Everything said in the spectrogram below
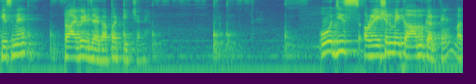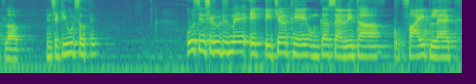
किसमें प्राइवेट जगह पर टीचर हैं। वो जिस ऑर्गेनाइजेशन में काम करते हैं मतलब इंस्टीट्यूट्स होते हैं, उस इंस्टीट्यूट में एक टीचर थे, उनका सैलरी था फाइव लैख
